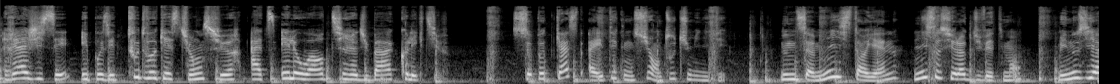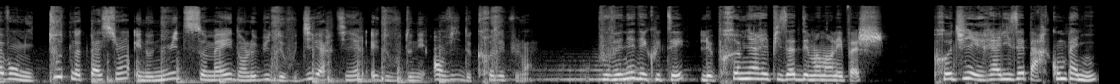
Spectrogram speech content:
réagissez et posez toutes vos questions sur at helloworld-du-bas collective. Ce podcast a été conçu en toute humilité. Nous ne sommes ni historiennes, ni sociologues du vêtement, mais nous y avons mis toute notre passion et nos nuits de sommeil dans le but de vous divertir et de vous donner envie de creuser plus loin. Vous venez d'écouter le premier épisode des Mains dans les poches. Produit et réalisé par Compagnie,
